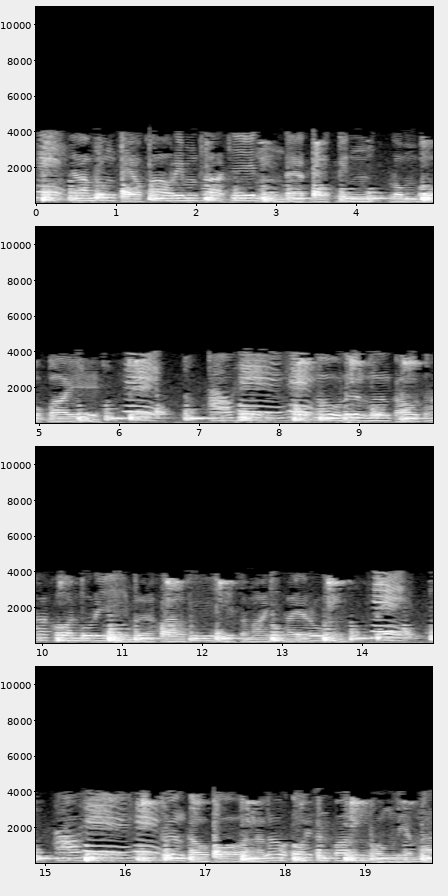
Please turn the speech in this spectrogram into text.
เฮ้ยามรุ่งเกี่ยวข้าวริมท่าจีนแดดโบกดินลมโบกใบ เฮ้เอาเฮ้เฮ้เล่าเรื่องเมืองเก่าสาครบุรีเมื่อครั้งที่สมัยไทยรุ่งเฮ้เอาเฮ้เฮ้เรื่องเก่าก่อนนะเล่าต่อให้กันฟังของเหลี่ยมน้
